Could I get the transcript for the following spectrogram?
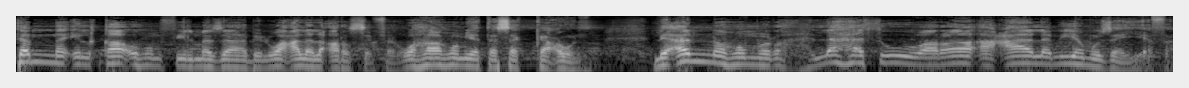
تم إلقاؤهم في المزابل وعلى الأرصفة وها هم يتسكعون لأنهم لهثوا وراء عالمية مزيفة.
